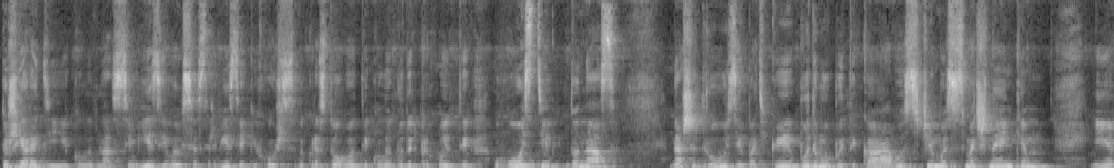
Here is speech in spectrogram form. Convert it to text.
Тож я радію, коли в нас в сім'ї з'явився сервіз, який хочеться використовувати, коли будуть приходити гості до нас, наші друзі, батьки. Будемо пити каву з чимось смачненьким. І,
